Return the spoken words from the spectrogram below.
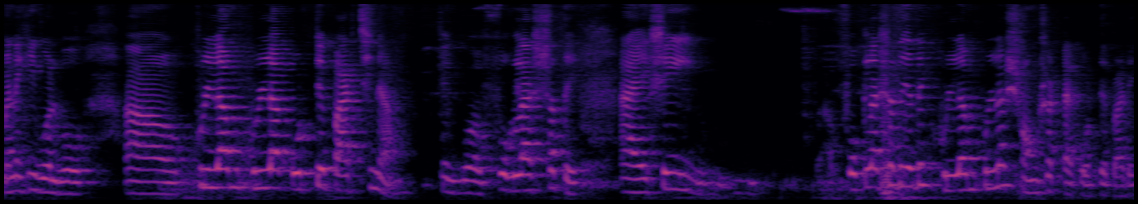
মানে কি বলব খুললাম, খুল্লা করতে পারছি না ফোগলার সাথে সেই ফোকলার সাথে যাতে খুললাম খুল্লা সংসারটা করতে পারে।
